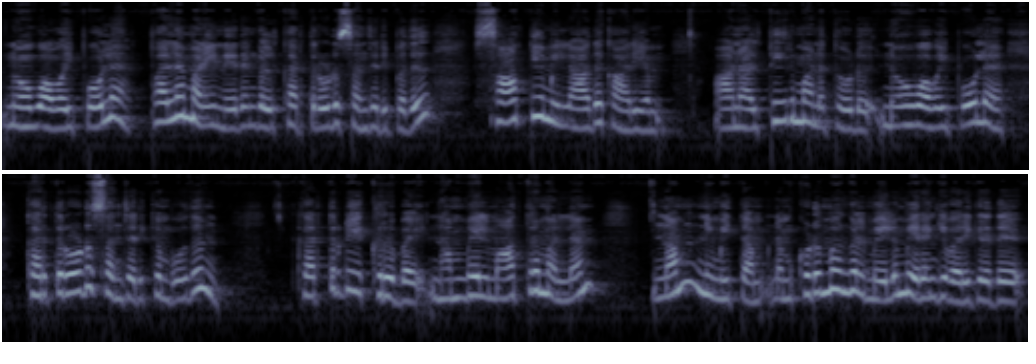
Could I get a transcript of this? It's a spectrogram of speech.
நோவாவைப் போல பல மணி நேரங்கள் கர்த்தரோடு சஞ்சரிப்பது சாத்தியமில்லாத காரியம். ஆனால் தீர்மானத்தோடு நோவாவைப் போல கர்த்தரோடு சஞ்சரிக்கும் போது கர்த்தருடைய கிருபை நம்மேல் மாத்திரமல்ல நம் நிமித்தம் நம் குடும்பங்கள் மேலும் இறங்கி வருகிறது.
